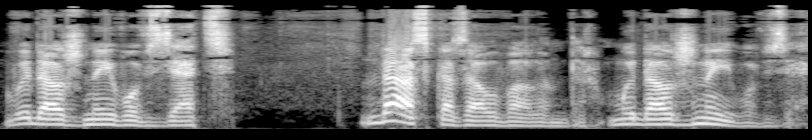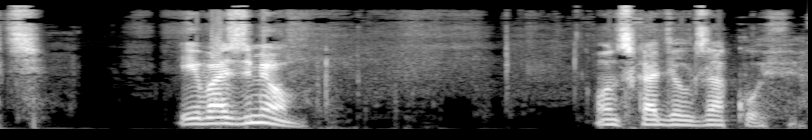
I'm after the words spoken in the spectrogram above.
«Вы должны его взять». «Да», — сказал Валандер, — «мы должны его взять». «И возьмем». Он сходил за кофе.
